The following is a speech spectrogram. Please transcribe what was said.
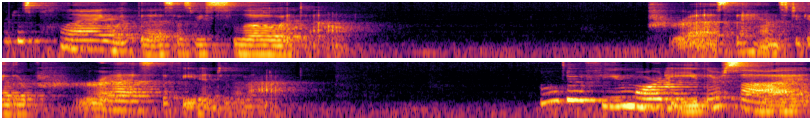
We're just playing with this as we slow it down. Press the hands together, press the feet into the mat. We'll do a few more to either side.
